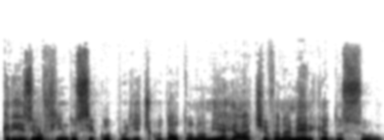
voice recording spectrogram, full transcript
crise ou fim do ciclo político da autonomia relativa na América do Sul.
